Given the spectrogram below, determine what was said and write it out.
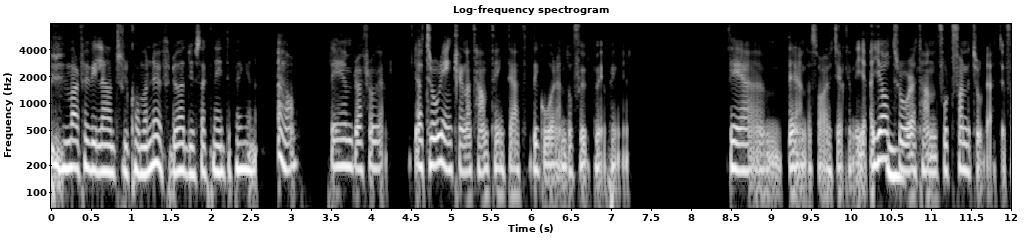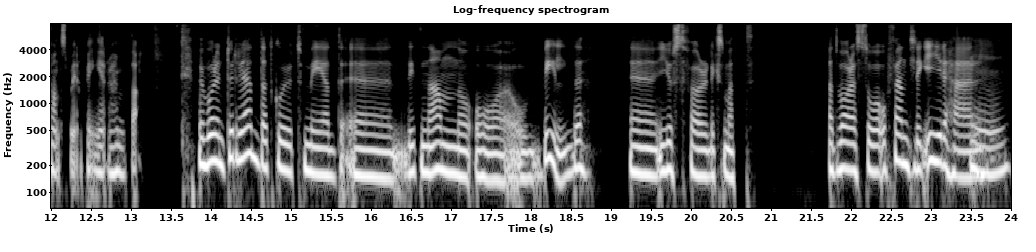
Varför ville han att du skulle komma nu? För du hade ju sagt nej till pengarna. Ja, det är en bra fråga. Jag tror egentligen att han tänkte att det går ändå att få ut mer pengar. Det är det, är det enda svaret jag kan ge. Jag Mm. tror att han fortfarande trodde att det fanns mer pengar att hämta. Men var du inte rädd att gå ut med eh, ditt namn och, och, och bild? Eh, just för liksom att, att vara så offentlig i det här, Mm.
